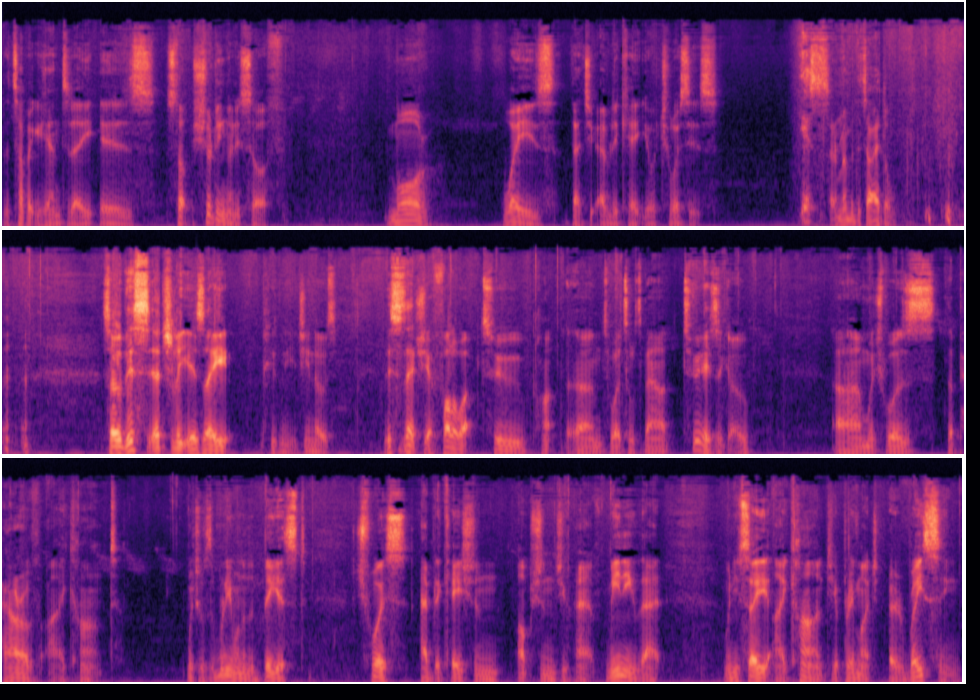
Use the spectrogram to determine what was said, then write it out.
the topic again today is stop shoulding on yourself. More ways that you abdicate your choices. Yes, I remember the title. so this actually is a, excuse me, itchy nose. This is actually a follow-up to um, to what I talked about two days ago, um, which was the power of I can't, which was really one of the biggest choice abdication options you have. Meaning that when you say I can't, you're pretty much erasing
